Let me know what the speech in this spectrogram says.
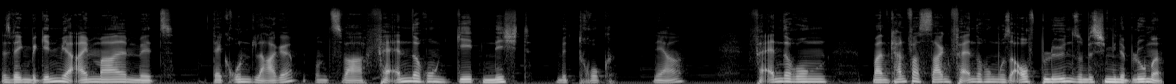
Deswegen beginnen wir einmal mit der Grundlage und zwar Veränderung geht nicht mit Druck. Ja, Veränderung, man kann fast sagen, Veränderung muss aufblühen, so ein bisschen wie eine Blume.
